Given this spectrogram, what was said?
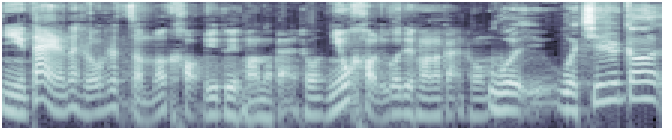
你带人的时候是怎么考虑对方的感受？你有考虑过对方的感受吗？我我其实刚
